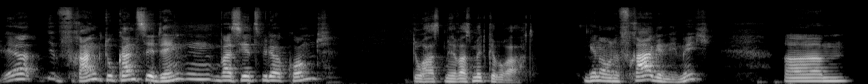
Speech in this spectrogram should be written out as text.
Ja, Frank, du kannst dir denken, was jetzt wieder kommt. Du hast mir was mitgebracht. Genau, eine Frage nämlich. Ähm,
